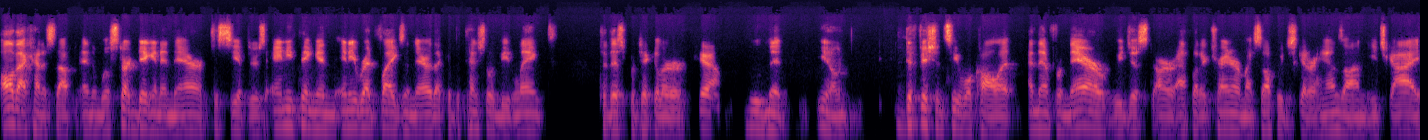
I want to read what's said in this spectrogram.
all that kind of stuff. And we'll start digging in there to see if there's anything in any red flags in there that could potentially be linked to this particular yeah. movement you know deficiency we'll call it and then from there we just our athletic trainer and myself we just get our hands on each guy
